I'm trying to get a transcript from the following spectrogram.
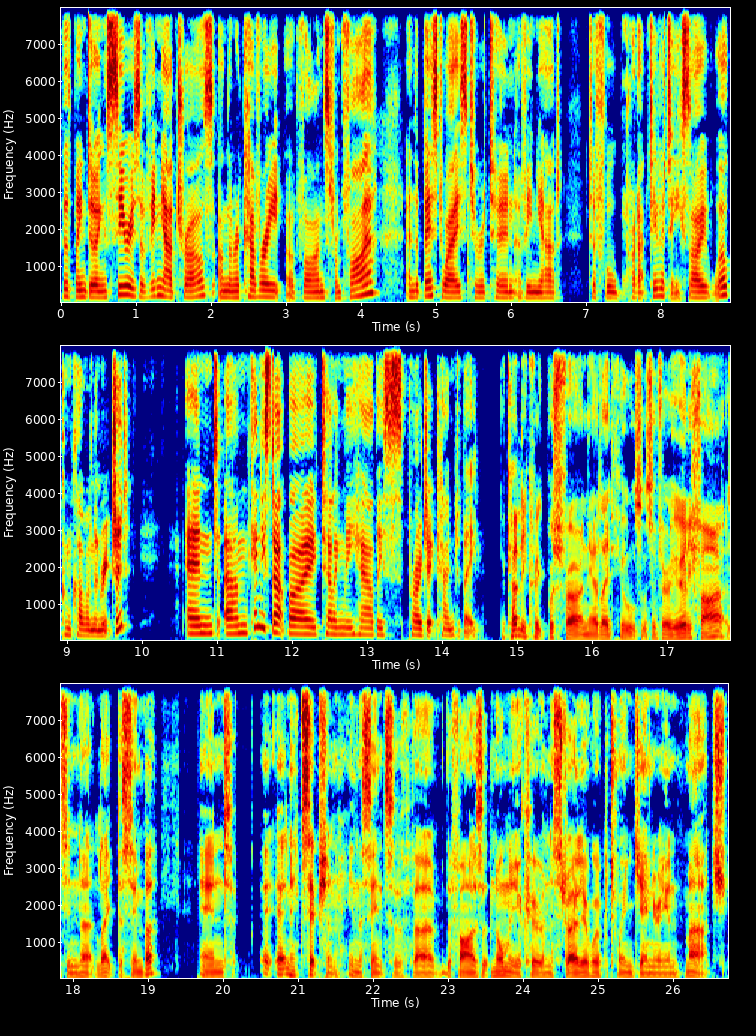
who have been doing a series of vineyard trials on the recovery of vines from fire and the best ways to return a vineyard to full productivity. So, welcome, Colin and Richard. And um, can you start by telling me how this project came to be? The Cudlee Creek bushfire in the Adelaide Hills was a very early fire. It was in uh, late December and an exception in the sense of uh, the fires that normally occur in Australia were between January and March.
